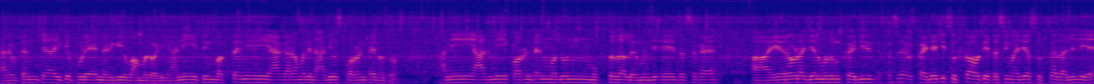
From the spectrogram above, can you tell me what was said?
खारेपटणच्या इथे पुढे आहे नडगी बांबरवाडी. आणि तुम्ही बघताय मी या घरामध्ये दहा दिवस क्वारंटाईन होतो. आणि आज मी क्वारंटाईनमधून मुक्त झालो आहे म्हणजे जसं काय येरोडा येरवडा जेलमधून कैदी कसं कैद्याची सुटका होते तशी माझी सुटका झालेली आहे.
